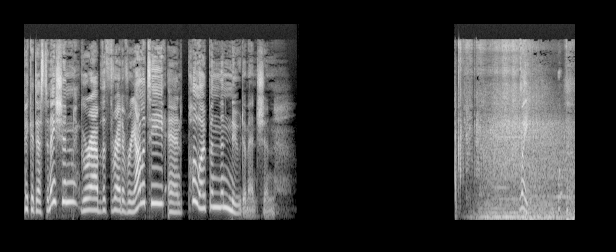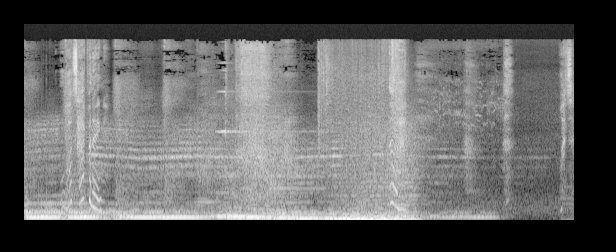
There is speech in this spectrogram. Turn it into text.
Pick a destination, grab the thread of reality, and pull open the new dimension. Wait. What's happening? What?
